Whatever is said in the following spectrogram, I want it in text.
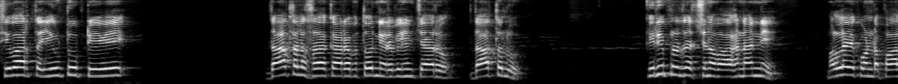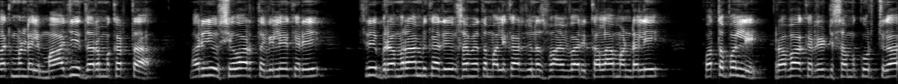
శివార్త యూట్యూబ్ టీవీ దాతల సహకారంతో నిర్వహించారు. దాతలు గిరి ప్రదర్శన వాహనాన్ని మల్లయ్యకొండ పాలక మండలి మాజీ ధర్మకర్త మరియు శివార్త విలేకరి శ్రీ బ్రహ్మరాంబికాదేవి సమేత మల్లికార్జున స్వామివారి కళామండలి కొత్తపల్లి ప్రభాకర్ రెడ్డి సమకూర్చగా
